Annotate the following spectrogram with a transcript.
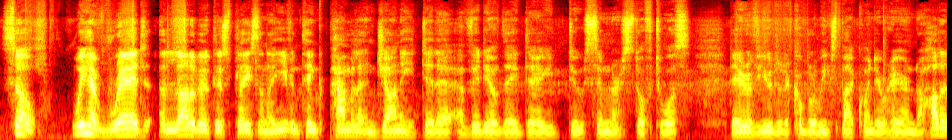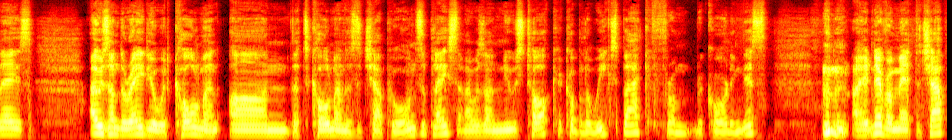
So we have read a lot about this place and I even think Pamela and Johnny did a, a, video. They, they do similar stuff to us. They reviewed it a couple of weeks back when they were here on their holidays. I was on the radio with Coleman on, that's Coleman is the chap who owns the place and I was on News Talk a couple of weeks back from recording this. I had never met the chap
